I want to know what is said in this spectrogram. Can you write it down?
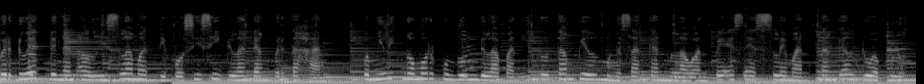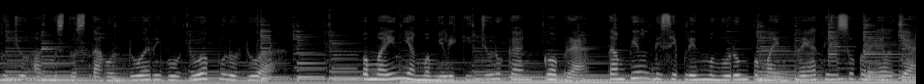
Berduet dengan Alwi Slamet di posisi gelandang bertahan, pemilik nomor punggung 8 itu tampil mengesankan melawan PSS Sleman tanggal 27 Agustus tahun 2022. Pemain yang memiliki julukan Cobra tampil disiplin mengurung pemain kreatif Super Elja,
